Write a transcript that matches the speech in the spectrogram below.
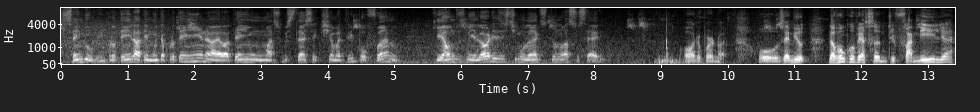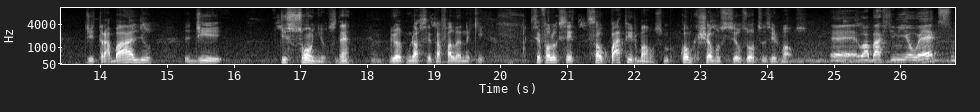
Sem dúvida, em proteína, ela tem muita proteína, ela tem uma substância que chama tripofano, que é um dos melhores estimulantes do nosso cérebro. Ora por nós. Ô Zé Milton, nós vamos conversando de família, de trabalho, de, de sonhos, né? Hum. Você está falando aqui. Você falou que você, são quatro irmãos. Como que chamam os seus outros irmãos? É, o abaixo de mim é o Edson,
